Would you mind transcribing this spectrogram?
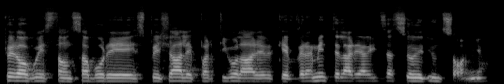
però questo ha un sapore speciale e particolare perché è veramente la realizzazione di un sogno.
